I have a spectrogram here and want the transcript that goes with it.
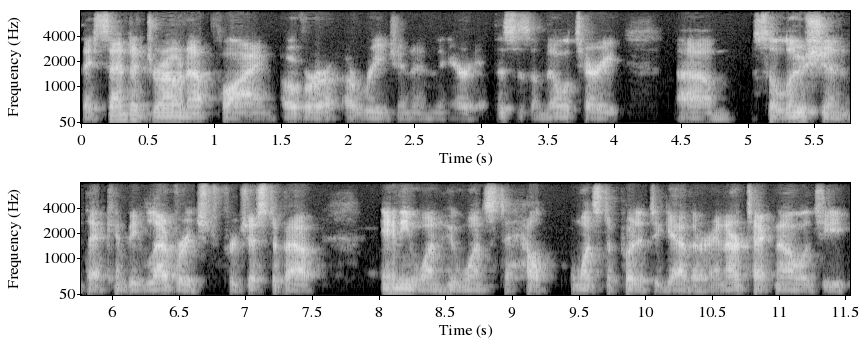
They send a drone up flying over a region in the area. This is a military um, solution that can be leveraged for just about anyone who wants to help, wants to put it together. And our technology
